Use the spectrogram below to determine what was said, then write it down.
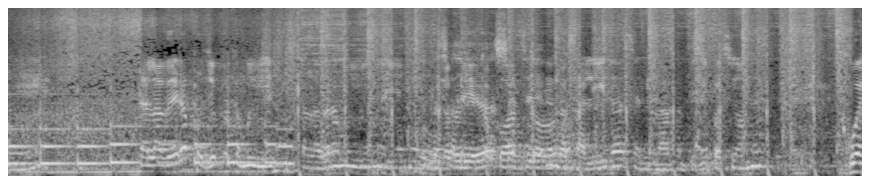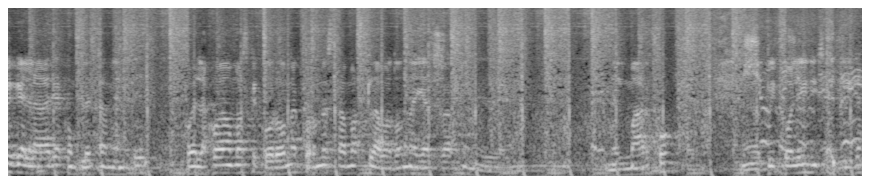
Eh, Talavera, pues yo creo que muy bien. Talavera muy bien ahí en, las salidas, tocó en hacer, todo. en las salidas, en las anticipaciones. Juega el área completamente. Pues la juega más que Corona. Corona está más clavadón allá atrás en el, en el marco. Piccoli ni se diga.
